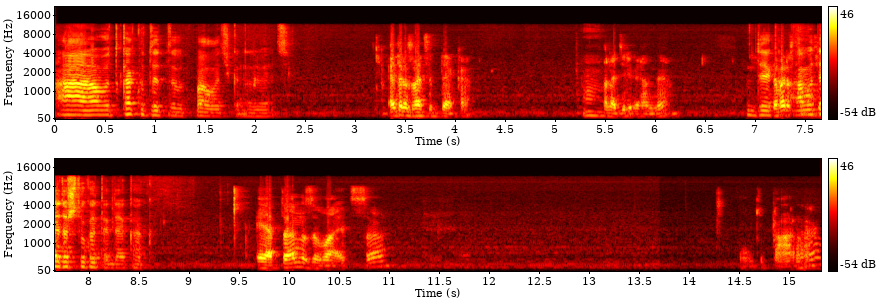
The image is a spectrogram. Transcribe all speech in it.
А вот как вот эта вот палочка называется? Это называется дека. А. Она деревянная. Дека. Давай А вот эта штука тогда как? Это называется гитара.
